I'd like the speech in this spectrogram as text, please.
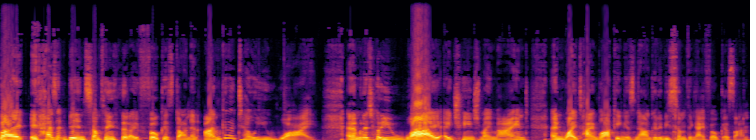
but it hasn't been something that I focused on. And I'm going to tell you why. And I'm going to tell you why I changed my mind and why time blocking is now going to be something I focus on.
